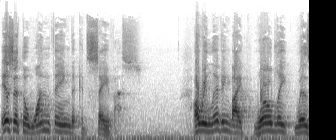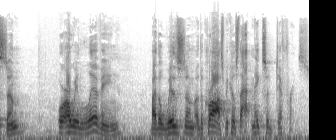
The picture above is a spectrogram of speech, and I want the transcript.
Is it the one thing that could save us? Are we living by worldly wisdom or are we living by the wisdom of the cross? Because that makes a difference.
